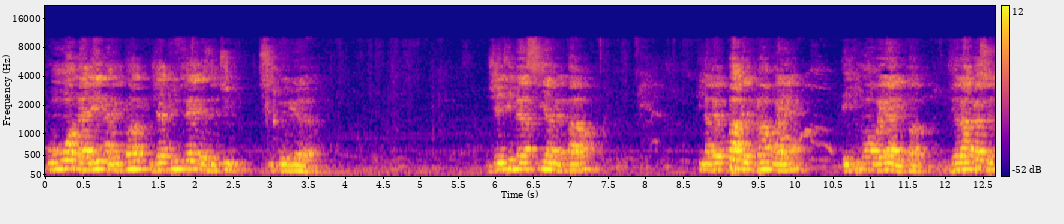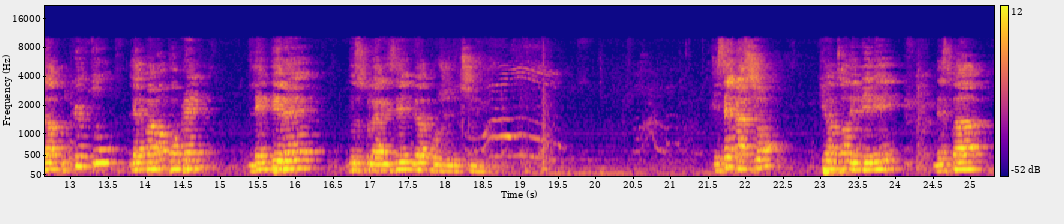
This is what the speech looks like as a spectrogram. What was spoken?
pour moi d'aller à l'école. J'ai pu faire des études supérieures. J'ai dit merci à mes parents qui n'avaient pas de grands moyens et qui m'ont envoyé à l'école. Je rappelle cela pour que tous les parents comprennent l'intérêt de scolariser leur progéniture. Et cette action qui est en train de mener, n'est-ce pas,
